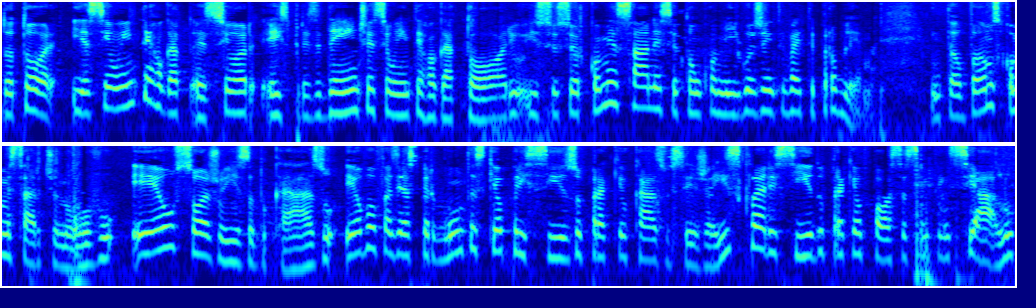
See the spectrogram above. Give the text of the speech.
Doutor, e assim, um interrogatório, senhor ex-presidente, esse é um interrogatório, e se o senhor começar nesse tom comigo, a gente vai ter problema. Então, vamos começar de novo. Eu sou a juíza do caso, eu vou fazer as perguntas que eu preciso para que o caso seja esclarecido, para que eu possa sentenciá-lo,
